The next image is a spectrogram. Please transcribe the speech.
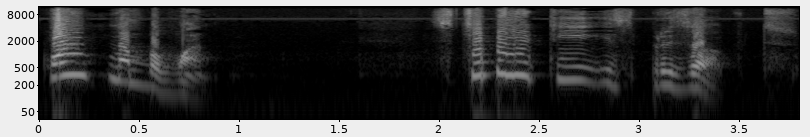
Point number one, stability is preserved.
